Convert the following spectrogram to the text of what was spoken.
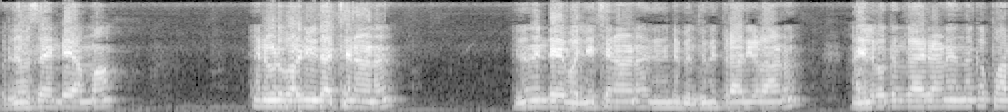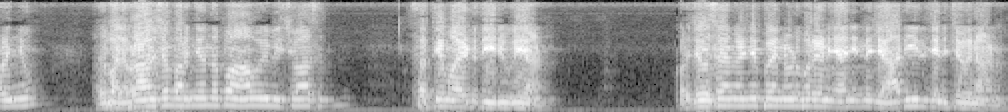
ഒരു ദിവസം എന്റെ അമ്മ എന്നോട് പറഞ്ഞു ഇത് അച്ഛനാണ്. ഇത് നിന്റെ വല്യച്ഛനാണ്. ഇത് നിന്റെ ബന്ധുമിത്രാദികളാണ്. അയൽവക്കംകാരാണ് എന്നൊക്കെ പറഞ്ഞു. അത് പല പ്രാവശ്യം പറഞ്ഞു തന്നപ്പോ ആ ഒരു വിശ്വാസം സത്യമായിട്ട് തീരുകയാണ്. കുറച്ചു ദിവസം കഴിഞ്ഞപ്പോൾ എന്നോട് പറയാണ് ഞാൻ ഇന്ന ജാതിയിൽ ജനിച്ചവനാണ്.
